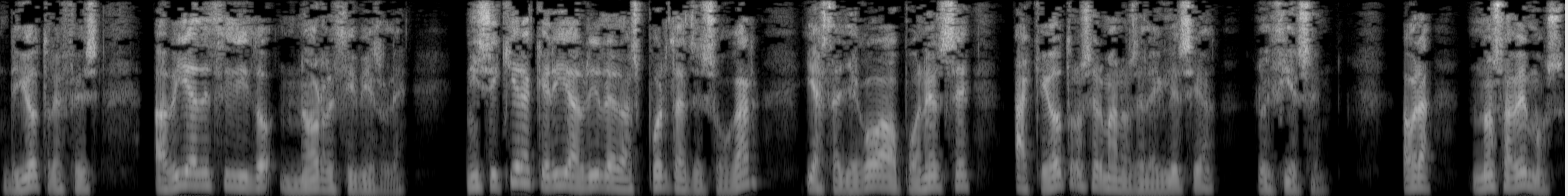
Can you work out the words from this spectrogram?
Diótrefes, había decidido no recibirle. Ni siquiera quería abrirle las puertas de su hogar y hasta llegó a oponerse a que otros hermanos de la Iglesia lo hiciesen. Ahora, no sabemos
